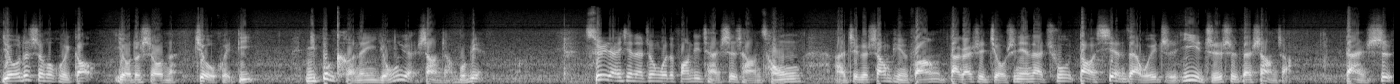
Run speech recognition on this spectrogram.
有的时候会高，有的时候呢就会低，你不可能永远上涨不变。虽然现在中国的房地产市场从啊这个商品房大概是九十年代初到现在为止一直是在上涨，但是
